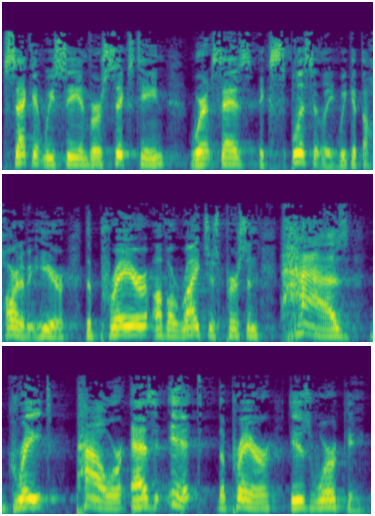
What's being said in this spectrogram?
Second, we see in verse 16 where it says explicitly, we get the heart of it here, the prayer of a righteous person has great power as it, the prayer, is working.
